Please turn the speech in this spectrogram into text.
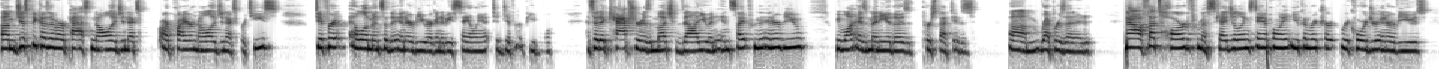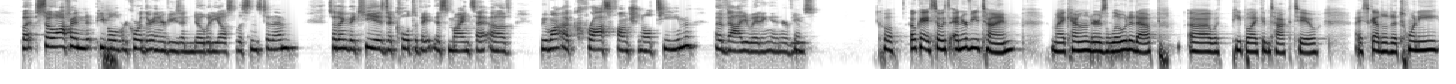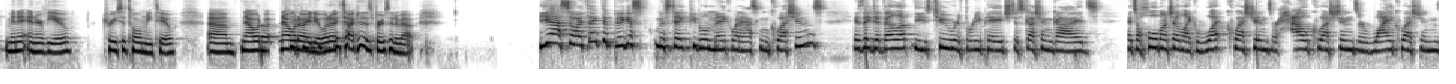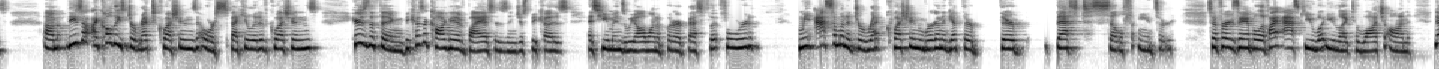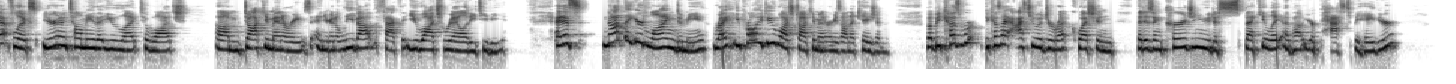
Um, just because of our past knowledge and ex- our prior knowledge and expertise, different elements of the interview are going to be salient to different people. And so, to capture as much value and insight from the interview, we want as many of those perspectives um, represented. Now, if that's hard from a scheduling standpoint, you can rec- record your interviews but so often people record their interviews and nobody else listens to them. So I think the key is to cultivate this mindset of we want a cross functional team evaluating interviews. Cool. Okay, so it's interview time. My calendar is loaded up uh, with people I can talk to. I scheduled a 20 minute interview. Teresa told me to. Um, now what do, now what do I do? What do I talk to this person about? Yeah, so I think the biggest mistake people make when asking questions is they develop these two or three page discussion guides. It's a whole bunch of like what questions or how questions or why questions. Um, these are, I call these direct questions or speculative questions. Here's the thing because of cognitive biases and just because as humans we all want to put our best foot forward, when we ask someone a direct question, we're going to get their their best self answer. So, for example, if I ask you what you like to watch on Netflix, you're going to tell me that you like to watch um, documentaries and you're going to leave out the fact that you watch reality TV. And it's not that you're lying to me, right? You probably do watch documentaries on occasion. But because we're because I asked you a direct question that is encouraging you to speculate about your past behavior,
